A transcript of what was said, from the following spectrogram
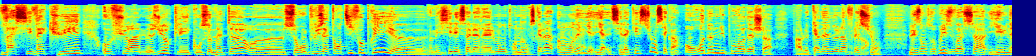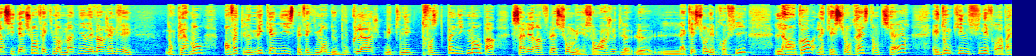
va s'évacuer au fur et à mesure que les consommateurs euh, seront plus attentifs au prix. Euh. mais si les salaires réels montent, dans ce cas-là, à un moment donné, c'est la question, c'est qu'on redonne du pouvoir d'achat par le canal de l'inflation. Les entreprises voient ça, il y a une incitation effectivement à maintenir des marges élevées. Donc clairement, en fait, le mécanisme effectivement de bouclage, mais qui ne transite pas uniquement par salaire, inflation, mais si on rajoute la question des profits, là encore, la question reste entière. Et donc, in fine, il ne faudra pas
